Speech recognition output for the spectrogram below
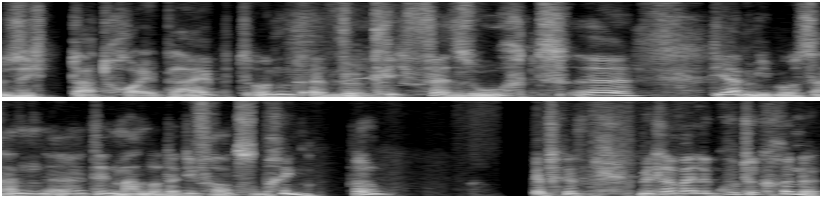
sich da treu bleibt und äh, wirklich versucht, äh, die Amiibos an äh, den Mann oder die Frau zu bringen. Hm? Mittlerweile gute Gründe.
